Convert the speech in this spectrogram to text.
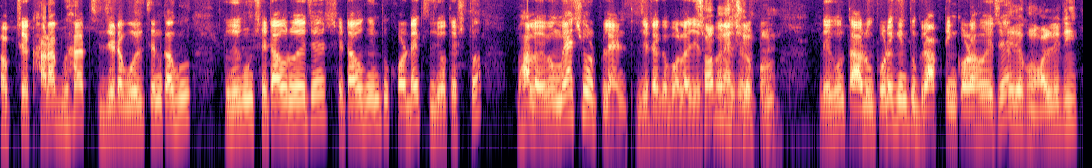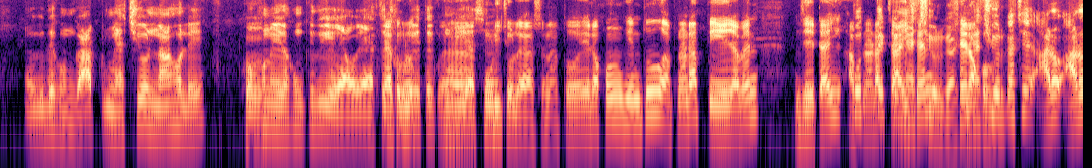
সবচেয়ে খারাপ গাছ যেটা বলছেন কাকু তো দেখুন সেটাও রয়েছে সেটাও কিন্তু কডেক্স যথেষ্ট ভালো এবং ম্যাচিওর প্ল্যান্ট যেটাকে বলা যেতে সব পারে সেরকম। দেখুন। তার উপরে কিন্তু গ্রাফটিং করা হয়েছে। দেখুন অলরেডি দেখুন গ্রাফট ম্যাচিওর না হলে কখনো এরকম কিন্তু এতগুলো কুড়ি হ্যাঁ, চলে আসে না। তো এরকম কিন্তু আপনারা পেয়ে যাবেন যেটাই আপনারা চাইছেন ম্যাচিওর গাছে। আরও আরও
